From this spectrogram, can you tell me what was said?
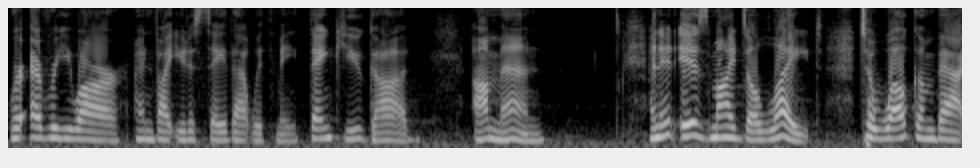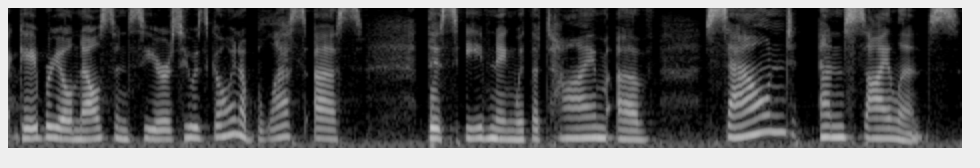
Wherever you are, I invite you to say that with me. Thank you, God. Amen. And it is my delight to welcome back Gabriel Nelson Sears, who is going to bless us this evening with a time of sound and silence.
